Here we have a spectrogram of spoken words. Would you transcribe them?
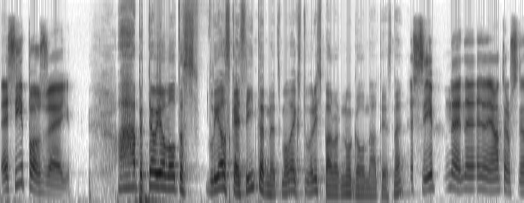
Es iepauzēju. Ah, bet tev jau tas lielskais internets, man liekas, tu vari vispār var nogalināties. Ne? Es nē, nē, ātrums ir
